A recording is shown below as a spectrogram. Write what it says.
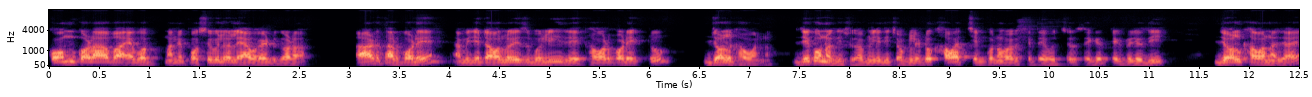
কম করা বা অ্যাভয়েড মানে পসিবল হলে অ্যাভয়েড করা। আর তারপরে আমি যেটা অলওয়েজ বলি যে খাওয়ার পরে একটু জল খাওয়ানো। যে কোনো কিছু, আপনি যদি চকলেটও খাওয়াচ্ছেন, কোনোভাবে খেতে হচ্ছে, সেক্ষেত্রে একটু যদি জল খাওয়ানো যায়,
